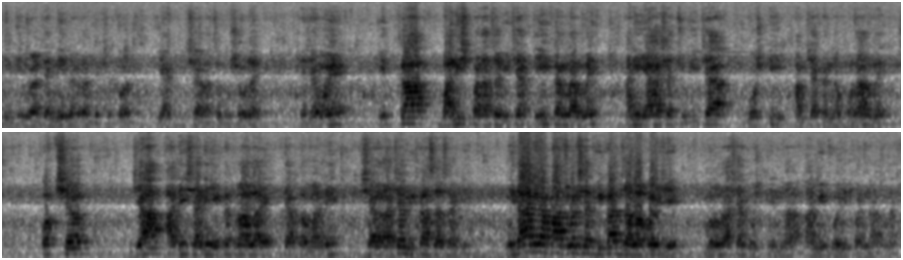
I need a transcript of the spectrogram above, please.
तीन तीन वेळा त्यांनी नगराध्यक्षपद या शहराचं भूषवलंय. त्याच्यामुळे इतका बालिशपणाचा विचार तेही करणार नाही आणि या अशा चुकीच्या गोष्टी आमच्याकडनं होणार नाही पक्ष ज्या आदेशाने एकत्र आलाय त्याप्रमाणे शहराच्या विकासासाठी निदान या पाच वर्षात विकास झाला पाहिजे. म्हणून अशा गोष्टींना आम्ही बळी पडणार नाही.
